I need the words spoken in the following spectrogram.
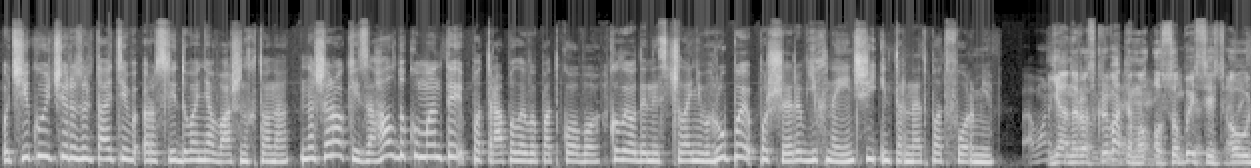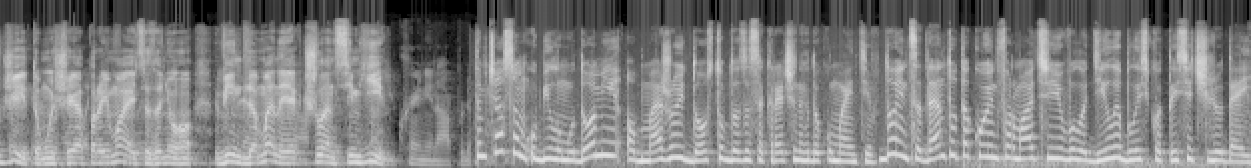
очікуючи результатів розслідування Вашингтона. На широкий загал документи потрапили випадково, коли один із членів групи поширив їх на іншій інтернет-платформі. Я не розкриватиму особистість OG, тому що я переймаюся за нього. Він для мене як член сім'ї. Тим часом у Білому домі обмежують доступ до засекречених документів. До інциденту такою інформацією володіли близько тисяч людей.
